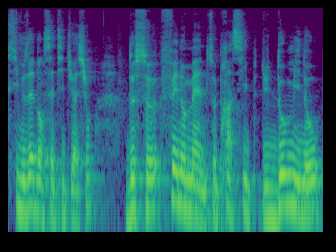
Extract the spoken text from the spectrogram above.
si vous êtes dans cette situation, de ce phénomène, ce principe du domino,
